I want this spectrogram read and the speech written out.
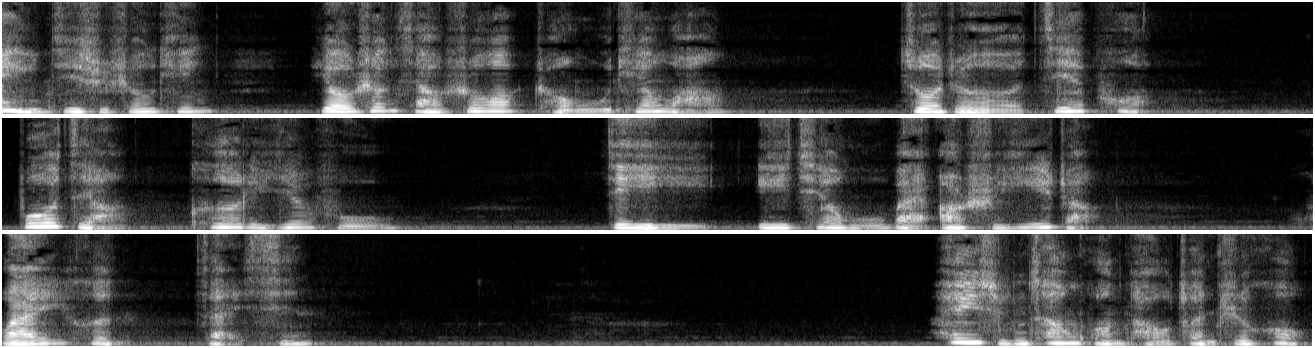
欢迎继续收听有声小说《宠物天王》，作者：揭破，播讲：颗粒音符，第一千五百二十一章：怀恨在心。黑熊仓皇逃窜之后，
